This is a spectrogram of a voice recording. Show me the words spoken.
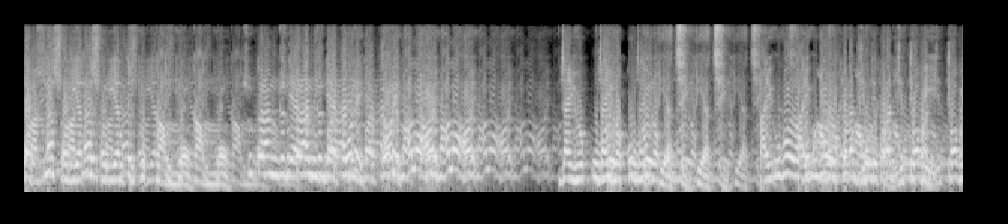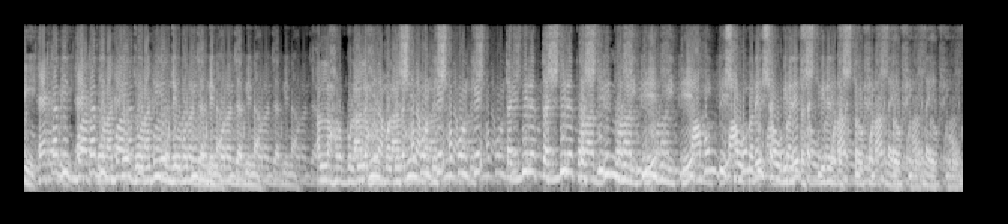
পড়াটা শরীয়তে শরীয়তে কাম্য সুতরাং যদি একাধিক একাধিকবার পড়ে ভালো হয় ভালো হয় যাই হোক যাই হোক উভয় রকম আছে তাই উভয় রকম আমল করা যেতে পারা যেতে হবে তবে একাধিক একাধিকবার জোড়াটি মনে করা যাবে না। করা যাবে না। আল্লাহ রাব্বুল আলামিন আমাদের আমাদের সকলকে তাকবীরে তাশবীরে তাশবীর দিনগুলিতে পাবন্দি সহকারে তাকবীরে তাশবীরে তাশবীর তৌফিক নাইত করুন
